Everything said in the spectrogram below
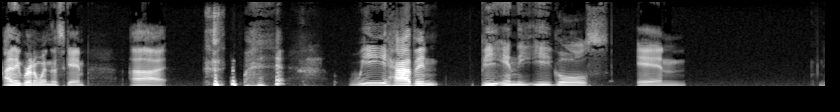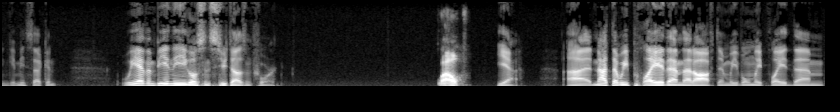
I think we're gonna win this game. Uh, we haven't beaten the Eagles in. Give me a second. We haven't beaten the Eagles since 2004. Wow. Yeah. Uh, not that we play them that often. We've only played them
